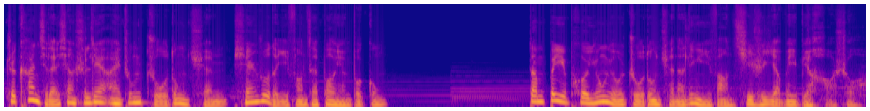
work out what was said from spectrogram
这看起来像是恋爱中主动权偏弱的一方在抱怨不公。但被迫拥有主动权的另一方，其实也未必好受啊。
